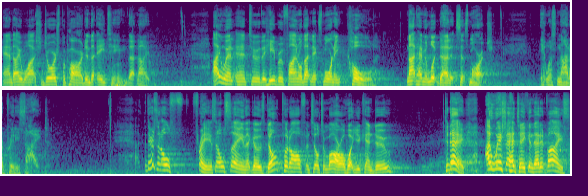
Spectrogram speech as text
and I watched George Peppard in the A team that night. I went into the Hebrew final that next morning cold not having looked at it since March. It was not a pretty sight. There's an old phrase, an old saying that goes, Don't put off until tomorrow what you can do today. I wish I had taken that advice.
